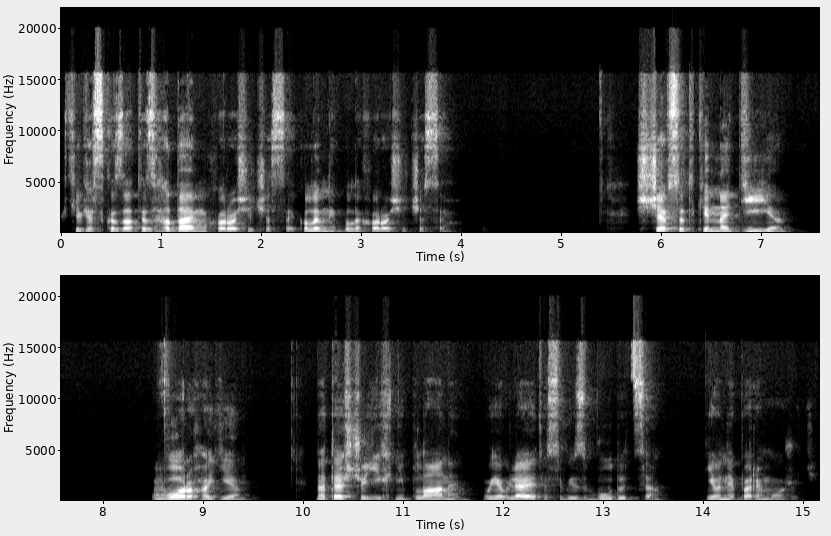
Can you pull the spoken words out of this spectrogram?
Хотів я сказати, згадаємо хороші часи. Коли в них були хороші часи? Ще все-таки надія ворога є на те, що їхні плани, уявляєте собі, збудуться і вони переможуть.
